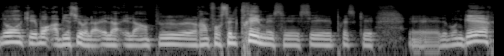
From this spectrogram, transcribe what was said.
Donc, bon, ah, bien sûr, elle a, elle, a, elle a un peu renforcé le trait, mais c'est presque euh, de bonne guerre.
